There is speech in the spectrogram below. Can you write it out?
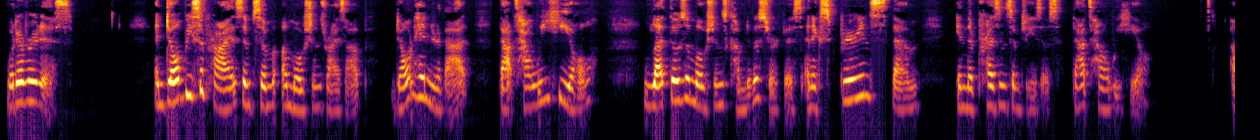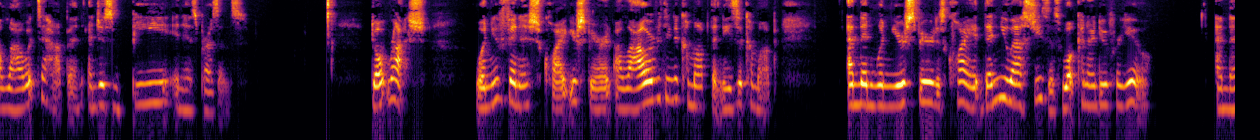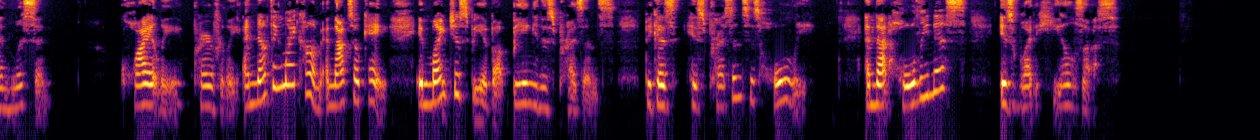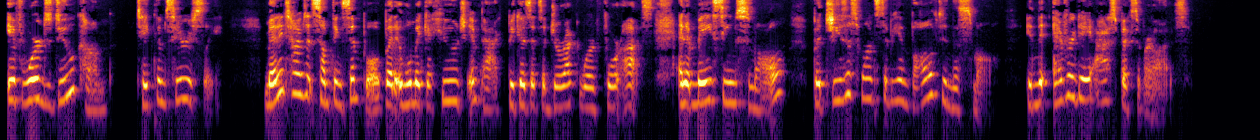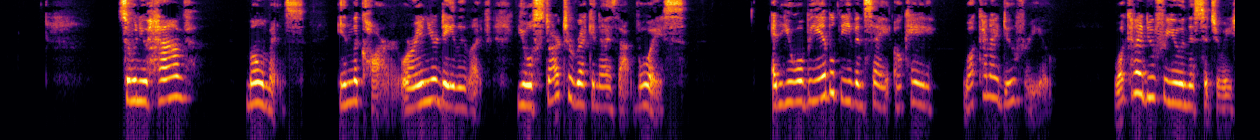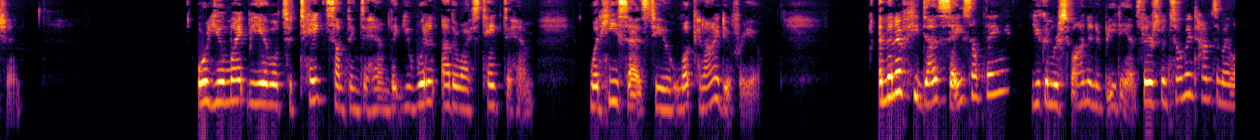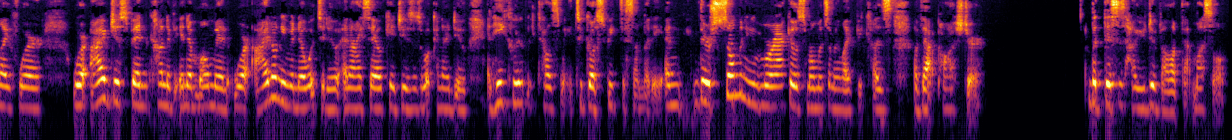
whatever it is. And don't be surprised if some emotions rise up. Don't hinder that. That's how we heal. Let those emotions come to the surface and experience them in the presence of Jesus. That's how we heal. Allow it to happen and just be in His presence. Don't rush. When you finish, quiet your spirit, allow everything to come up that needs to come up. And then when your spirit is quiet, then you ask Jesus, What can I do for you? And then listen quietly, prayerfully, and nothing might come, and that's okay. It might just be about being in His presence because His presence is holy, and that holiness is what heals us. If words do come, take them seriously. Many times it's something simple, but it will make a huge impact because it's a direct word for us. And it may seem small, but Jesus wants to be involved in the small, in the everyday aspects of our lives. So when you have moments in the car or in your daily life, you will start to recognize that voice. And you will be able to even say, okay, what can I do for you? What can I do for you in this situation? Or you might be able to take something to him that you wouldn't otherwise take to him when he says to you, What can I do for you? And then if he does say something you can respond in obedience. There's been so many times in my life where where I've just been kind of in a moment where I don't even know what to do and I say, "Okay, Jesus, what can I do?" And he clearly tells me to go speak to somebody. And there's so many miraculous moments in my life because of that posture. But this is how you develop that muscle.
